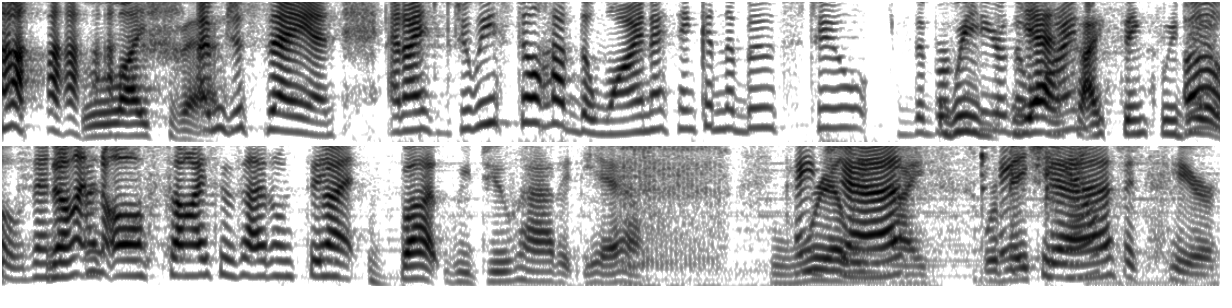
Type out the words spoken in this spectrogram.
like that. I'm just saying. And I do we still have the wine? I think in the boots too. The We, burgundy or the yes, wine? I think we do. Oh, then Not in all sizes, I don't think, But- but, we do have it. Yeah, Hey, really Jess. nice. We're Hey, making Jess. outfits here.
